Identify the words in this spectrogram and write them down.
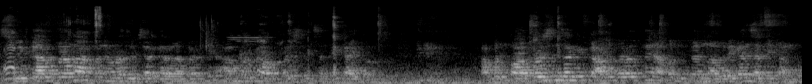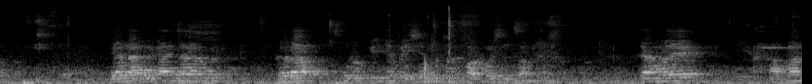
स्वीकारताना आपण एवढाच विचार करायला पाहिजे. आपण कॉर्पोरेशनसाठी काय करतो? आपण कॉर्पोरेशनसाठी काम करत नाही आपण इतर नागरिकांसाठी काम करतो. ज्या नागरिकांच्या करा स्वरूपी जे पैसे मिळतो कॉर्पोरेशन चालतं त्यामुळे आपण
